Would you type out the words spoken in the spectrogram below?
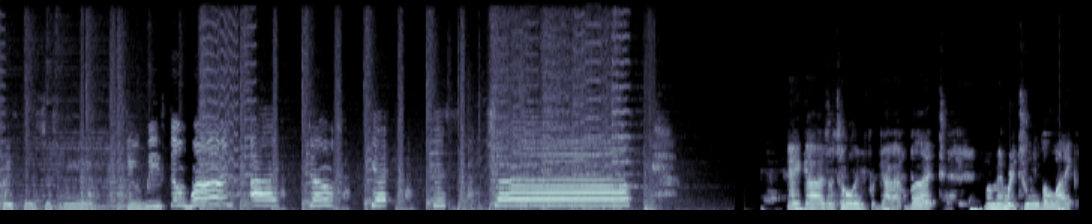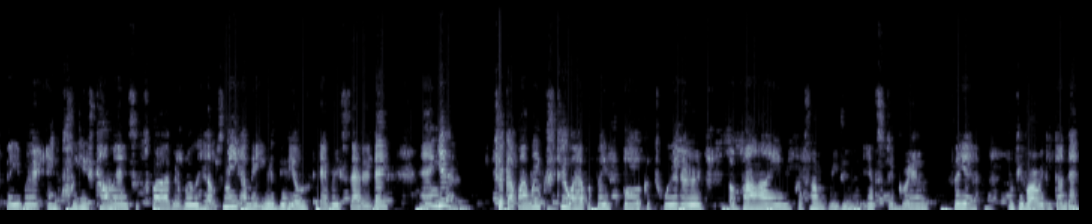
Chris is just weird. Do we still want? I don't get this Hey guys, I totally forgot, but remember to leave a like, favorite, and please comment and subscribe. It really helps me. I make new videos every Saturday. And yeah, check out my links too. I have a Facebook, a Twitter, a Vine, for some reason an Instagram. So yeah, if you've already done that,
